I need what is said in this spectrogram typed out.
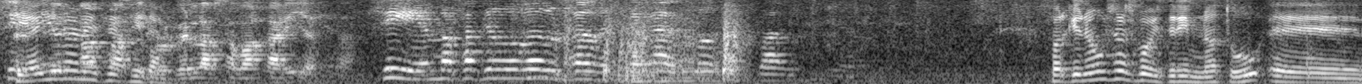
Si hay una Es más fácil necesidad. volverlas a bajar y ya está. Sí, es más fácil volverlos a descargar todos, vale. Porque no usas Voice Dream, ¿no? Tú. eh,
